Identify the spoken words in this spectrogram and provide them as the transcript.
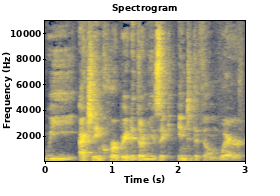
we actually incorporated their music into the film where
